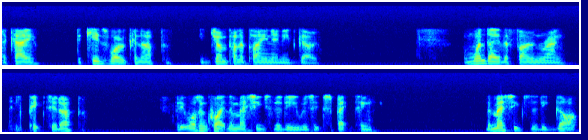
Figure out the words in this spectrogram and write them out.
okay, the kid's woken up, he'd jump on a plane and he'd go. And one day the phone rang and he picked it up, but it wasn't quite the message that he was expecting. The message that he got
